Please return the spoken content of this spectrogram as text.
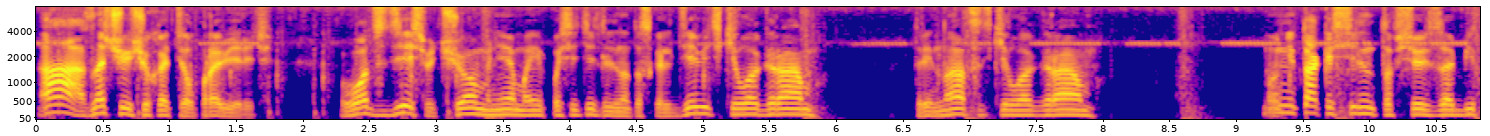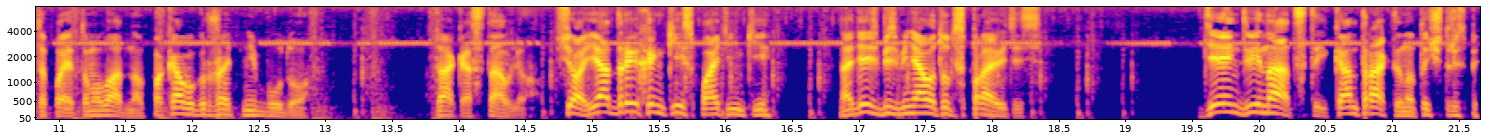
А, значит, что еще хотел проверить. Вот здесь вот что мне мои посетители натаскали. 9 килограмм, 13 килограмм. Ну, не так и сильно-то все и забито, поэтому ладно, пока выгружать не буду. Так, оставлю. Все, я дрыхонький, спатенький. Надеюсь, без меня вы тут справитесь. День 12. Контракты на 1300.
